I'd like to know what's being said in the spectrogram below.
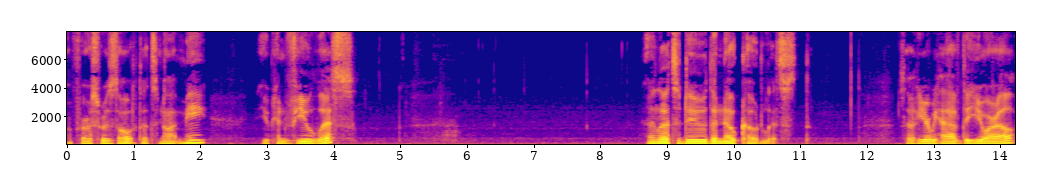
our first result. That's not me. You can view lists. And let's do the no code list. So here we have the URL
